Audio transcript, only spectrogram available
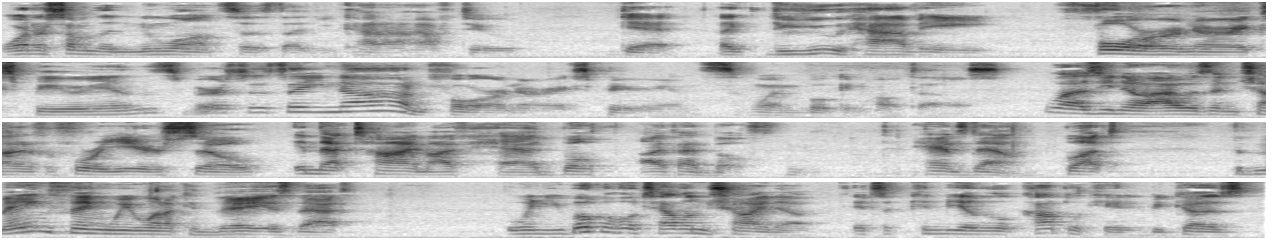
what are some of the nuances that you kind of have to get? Like, do you have a foreigner experience versus a non-foreigner experience when booking hotels? Well, as you know, I was in China for four years, so in that time, I've had both. I've had both, hands down. But the main thing we want to convey is that when you book a hotel in China, it can be a little complicated because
